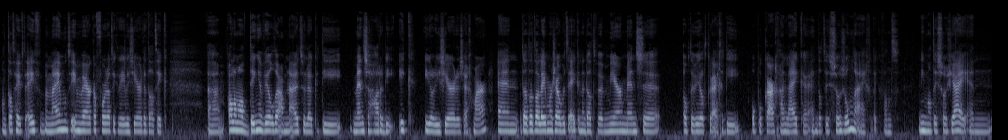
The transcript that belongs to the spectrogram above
Want dat heeft even bij mij moeten inwerken voordat ik realiseerde dat ik um, allemaal dingen wilde aan mijn uiterlijk die mensen hadden die ik idoliseerde, zeg maar. En dat dat alleen maar zou betekenen dat we meer mensen op de wereld krijgen die op elkaar gaan lijken. En dat is zo zonde eigenlijk. Want niemand is zoals jij. En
